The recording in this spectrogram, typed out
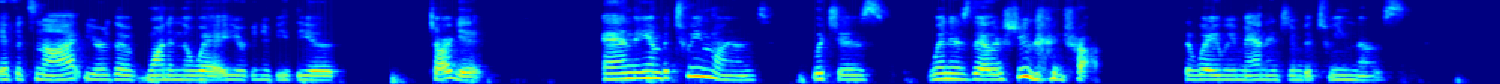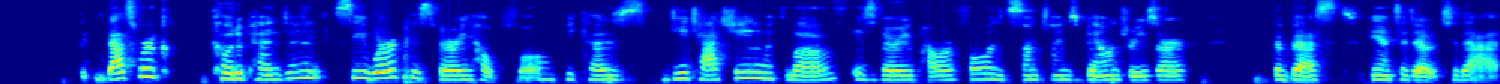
If it's not, you're the one in the way. You're going to be the uh, target. And the in between land, which is when is the other shoe going to drop? The way we manage in between those. That's where codependency work is very helpful because detaching with love is very powerful and sometimes boundaries are the best antidote to that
